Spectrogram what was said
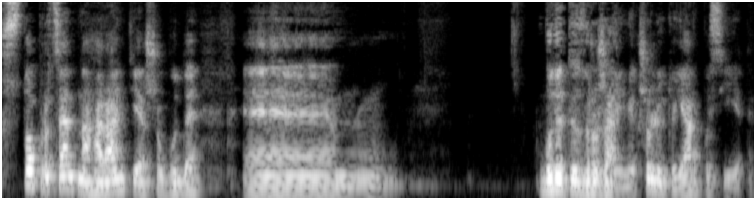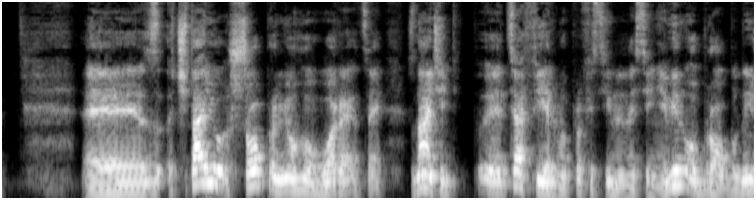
стопроцентна гарантія, що буде. Е, будете з врожаєм, якщо лютояр посієте. Е, читаю, що про нього говорить цей. Значить, е, ця фірма професійне насіння, він оброблений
